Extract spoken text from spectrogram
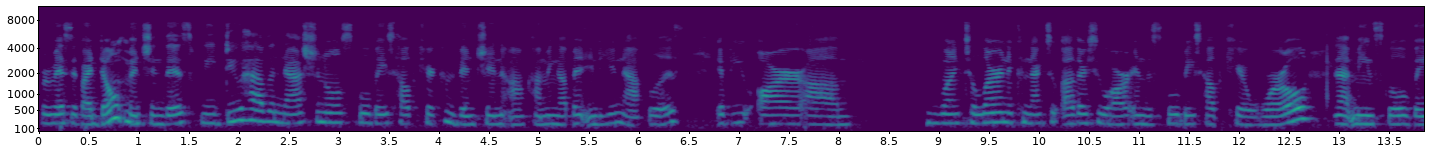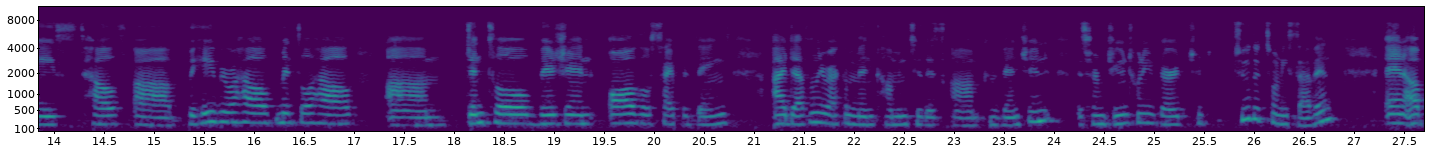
remiss if I don't mention this. We do have a national school-based healthcare convention uh, coming up in Indianapolis. If you are um, wanting to learn and connect to others who are in the school-based healthcare world, that means school-based health, uh, behavioral health, mental health, um, dental, vision, all those type of things. I definitely recommend coming to this um, convention. It's from June 23rd to, to the 27th. And a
